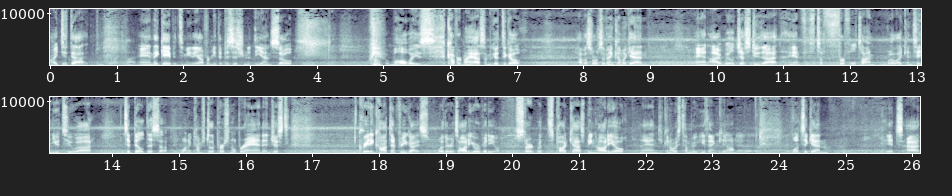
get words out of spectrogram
I did that, and they gave it to me. They offered me the position at the end. So I'm always covered my ass. I'm good to go. Have a source of income again, and I will just do that and f- to, for full time while I continue to uh, to build this up when it comes to the personal brand and just creating content for you guys, whether it's audio or video. Start with this podcast being audio, and you can always tell me what you think. You know, once again, it's at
